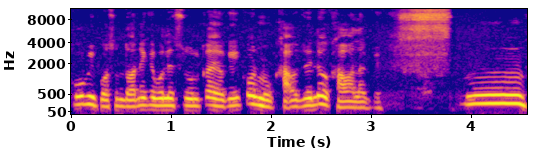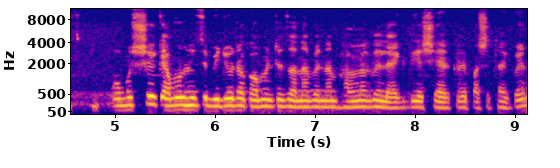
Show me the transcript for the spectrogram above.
খুবই পছন্দ। অনেকে বলে চুলকায় কি করব? খাওয়া দিলেও খাওয়া লাগবে। অবশ্যই কেমন হয়েছে ভিডিওটা কমেন্টে জানাবেন আর ভালো লাগলে লাইক দিয়ে শেয়ার করে পাশে থাকবেন।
